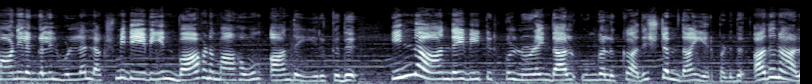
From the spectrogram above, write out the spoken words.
மாநிலங்களில் உள்ள லக்ஷ்மி தேவியின் வாகனமாகவும் ஆந்தை இருக்குது. இந்த ஆந்தை வீட்டிற்குள் நுழைந்தால் உங்களுக்கு அதிர்ஷ்டம் தான் ஏற்படுது. அதனால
